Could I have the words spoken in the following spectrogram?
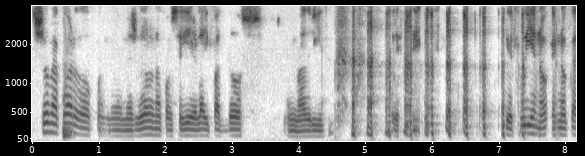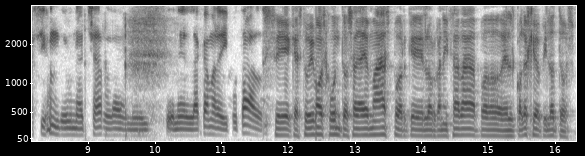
yo me acuerdo cuando me ayudaron a conseguir el iPad 2 en Madrid, este, que fui en, ocasión de una charla en, la Cámara de Diputados. Sí, que estuvimos juntos además porque lo organizaba por el Colegio de Pilotos,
